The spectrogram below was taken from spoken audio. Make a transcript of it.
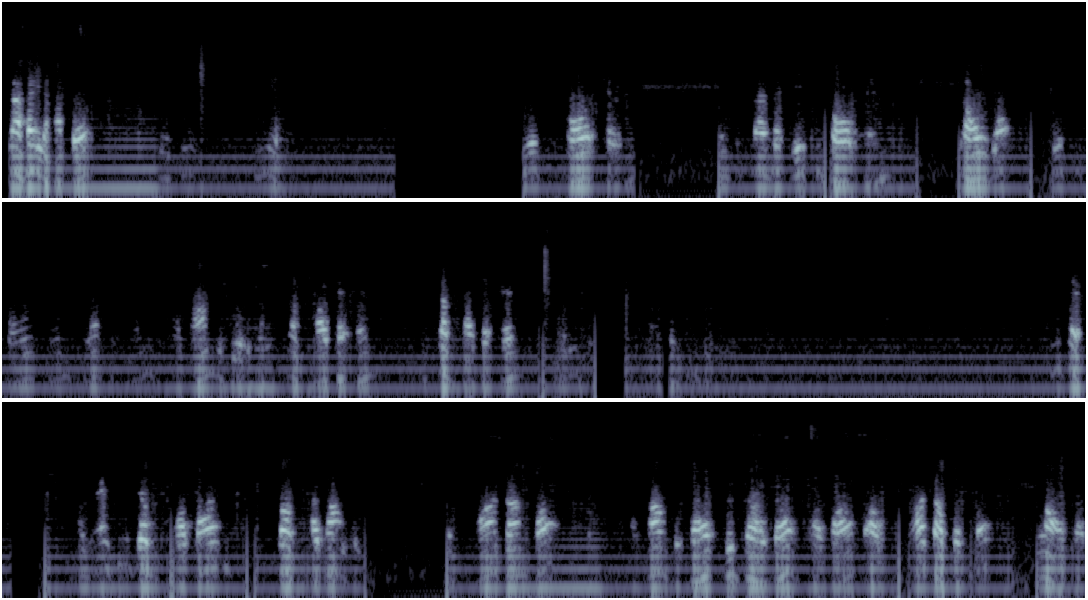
है यहाँ एक और है एक और है क्या होगा एक ही और है प्लस एन घातांक जोड़ दो इसका घात है एन इसका घात है एन ठीक है अब ऐसे ही जब घातांक का घातांक होता है घातांक का क्या होता है घातांक और घात आपस में गुणा होता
